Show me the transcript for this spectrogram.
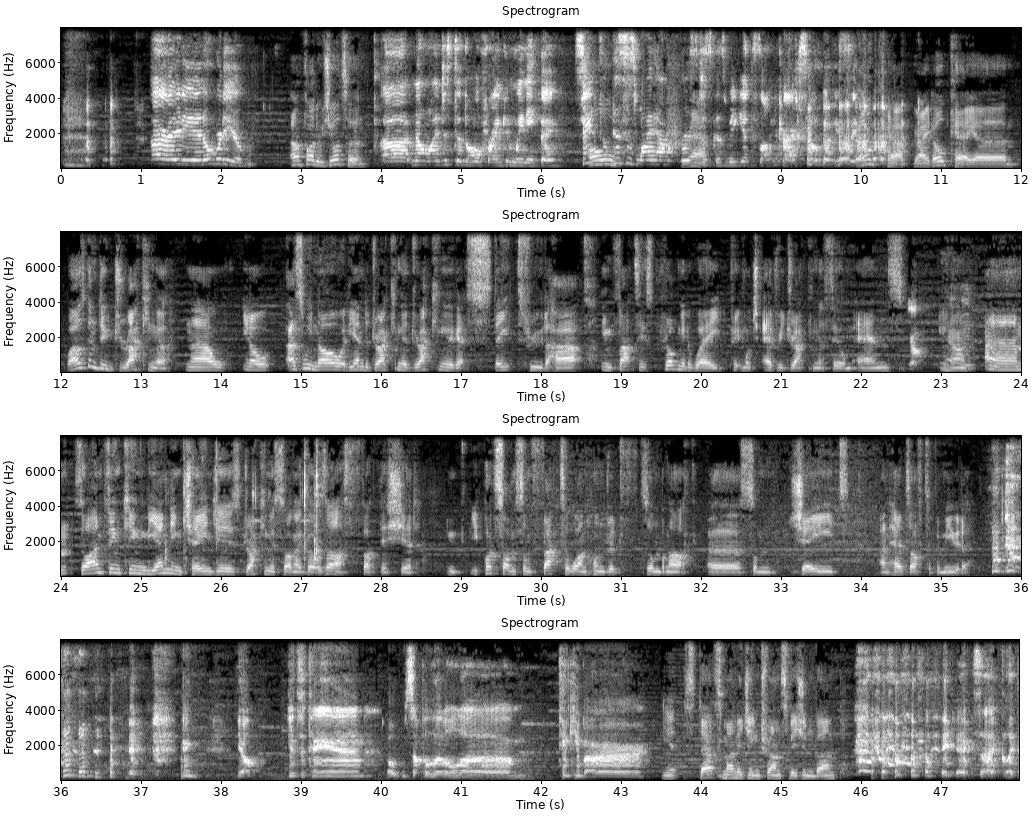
All right, Ian, over to you. I thought it was your turn. Uh, no, I just did the whole Frankenweenie thing. See, Oh, this is why I have a list, just because we get sidetracked so easy. Okay, right, okay. Um, well, I was going to do Dracula. Now, you know, as we know, at the end of Dracula, Dracula gets staked through the heart. In fact, it's probably the way pretty much every Dracula film ends. Yeah. You know, um, so I'm thinking the ending changes. Dracula song goes, oh fuck this shit. He puts on some Factor 100 sunblock, uh, some shades, and heads off to Bermuda. Yep. Gets a tan. Opens up a little um, tiki bar. Yep, starts managing Transvision Vamp. yeah, exactly.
